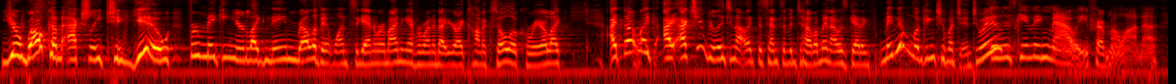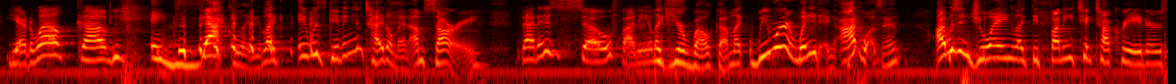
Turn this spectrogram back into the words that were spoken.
you're welcome actually to you for making your like name relevant once again and reminding everyone about your iconic solo career. Like i thought like i actually really did not like the sense of entitlement i was getting. Maybe i'm looking too much into it. It was giving Maui from Moana. You're welcome. exactly. Like it was giving entitlement. I'm sorry That is so funny. I'm like you're welcome. Like we weren't waiting. I wasn't. I was enjoying like the funny TikTok creators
